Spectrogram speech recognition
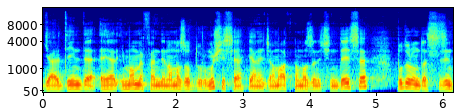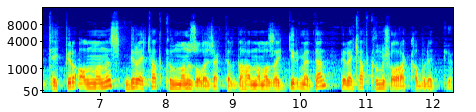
geldiğinde eğer imam efendi namaza durmuş ise yani cemaat namazın içindeyse bu durumda sizin tekbir almanız bir rekat kılmanız olacaktır. Daha namaza girmeden bir rekat kılmış olarak kabul ediliyor.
